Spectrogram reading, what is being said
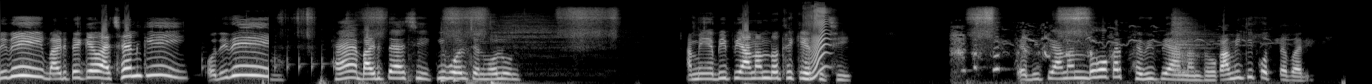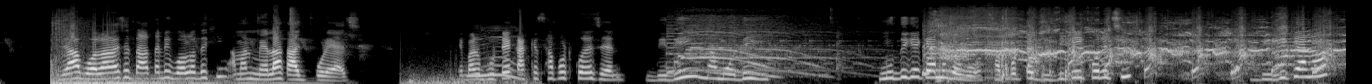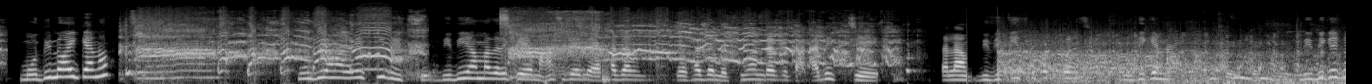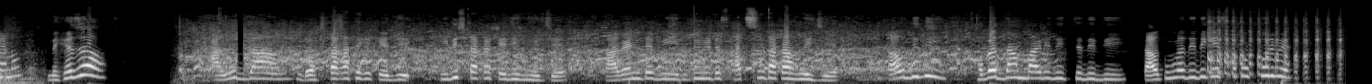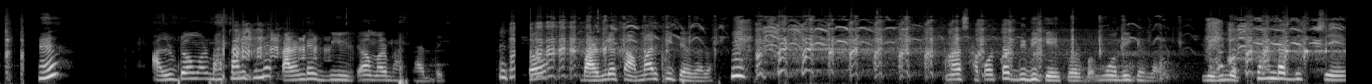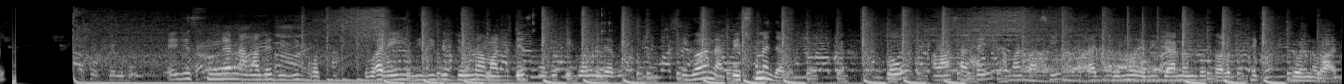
দিদি বাড়িতে কেউ আছেন কি? ও দিদি। হ্যাঁ বাড়িতে আছি। কি বলছেন বলুন। আমি এবিপি আনন্দ থেকে এসেছি। এবিপি আনন্দ হোক আর ফেবিপি আনন্দ হোক আমি কি করতে পারি? যা বলার আছে তাড়াতাড়ি বলো দেখি আমার মেলা কাজ পড়ে আছে। এবার ভোটে কাকে সাপোর্ট করেছেন? দিদি না মোদি? মোদিকে কেন দেবো? সাপোর্টটা দিদিকেই করেছি। দিদি কেন? মোদি নয় কেন? দিদি আমাদেরকে কি দিচ্ছে? দিদি আমাদেরকে মাস গেলে এক হাজার দু হাজার লক্ষ্মী ভান্ডারে টাকা দিচ্ছে। তাহলে দিদিকেই সাপোর্ট করেছি? দিদিকে না। দিদিকে কেন? দেখেছ? আলুর দাম দশ টাকা থেকে কেজি, তিরিশ টাকা কেজি হয়েছে। কারেন্টের বিল ইউনিটে সাতশো টাকা হয়েছে। তাও দিদি সবের দাম বাড়িয়ে দিচ্ছে দিদি। তাও তোমরা দিদিকে সাপোর্ট করবে? হ্যাঁ? আলুটা আমার ভাতার কিনে কারেন্টের বিলটা আমার ভাতার দেয় তো বাড়লে তো আমার কি গেল আমরা সাপোর্টটা দিদিকেই করব, মোদিকে নয় দিদি লক্ষ্মী ভান্ডার দিচ্ছে। এই যে শুনলেন আমাদের দিদির কথা। এবার এই দিদিদের জন্য আমাদের দেশ প্রগতি করে যাবে। এগোয় না, পেছনে যাবে। তো আমার সাথে আমার পাশে থাকার জন্য এবিপি আনন্দ তরফ থেকে ধন্যবাদ।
